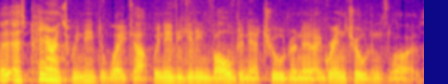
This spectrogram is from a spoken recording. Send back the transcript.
As parents, we need to wake up. We need to get involved in our children and our grandchildren's lives.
